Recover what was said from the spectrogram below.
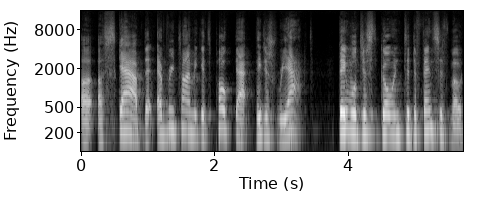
a, a, scab that every time it gets poked at, they just react. They will just go into defensive mode.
